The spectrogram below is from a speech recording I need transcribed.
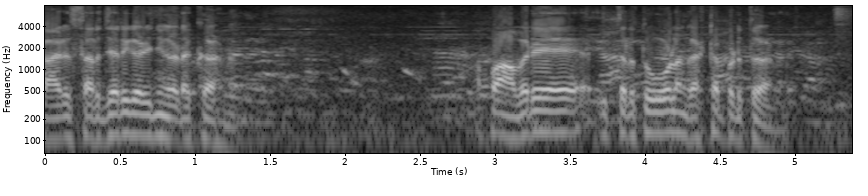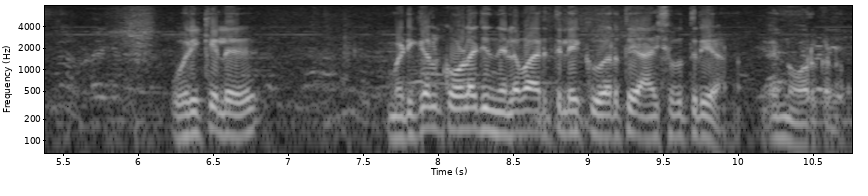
കാൽ സർജറി കഴിഞ്ഞ് കിടക്കുകയാണ്. അപ്പോൾ അവരെ ഇത്രത്തോളം കഷ്ടപ്പെടുത്തുകയാണ്. ഒരിക്കൽ മെഡിക്കൽ കോളേജ് നിലവാരത്തിലേക്ക് ഉയർത്തിയ ആശുപത്രിയാണ് എന്ന് ഓർക്കണം.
